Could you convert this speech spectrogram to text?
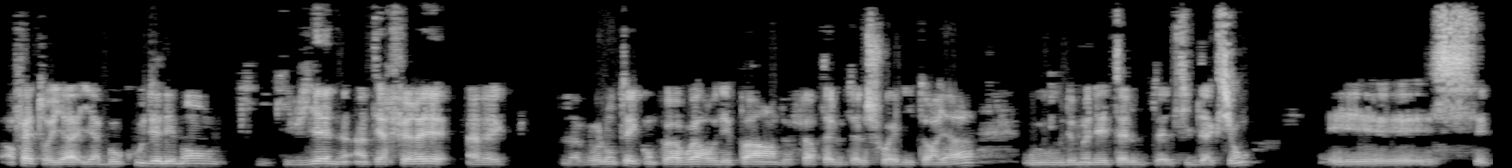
en fait, il y a, y a, beaucoup d'éléments qui, qui, viennent interférer avec la volonté qu'on peut avoir au départ de faire tel ou tel choix éditorial ou de mener tel ou tel type d'action. Et c'est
